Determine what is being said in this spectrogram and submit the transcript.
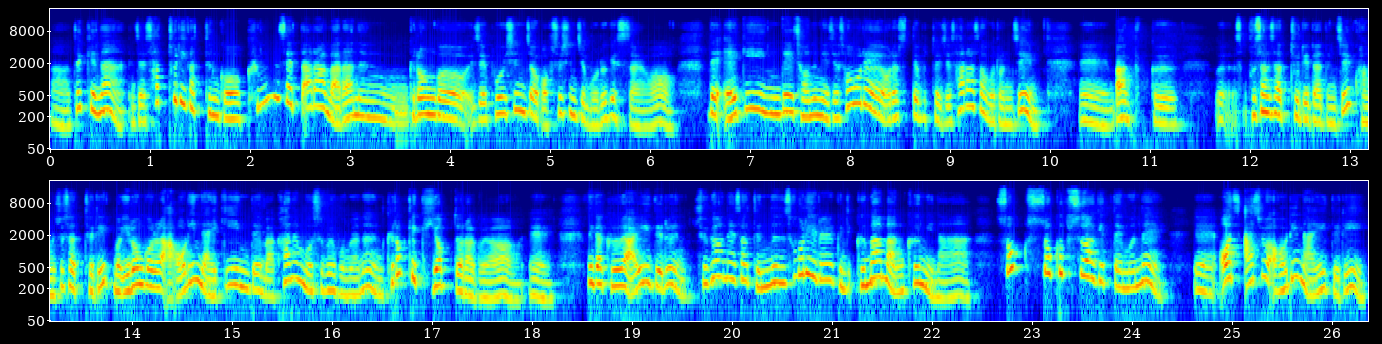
어, 특히나 이제 사투리 같은 거 금세 따라 말하는 그런 거 이제 보신 적 없으신지 모르겠어요. 근데 애기인데 저는 이제 서울에 어렸을 때부터 이제 살아서 그런지 예, 막그 부산 사투리라든지 광주 사투리 뭐 이런 걸 어린 애기인데 막 하는 모습을 보면은 그렇게 귀엽더라고요. 예. 그러니까 그 아이들은 주변에서 듣는 소리를 그- 그만큼이나 쏙쏙 흡수하기 때문에 예, 어- 아주 어린 아이들이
